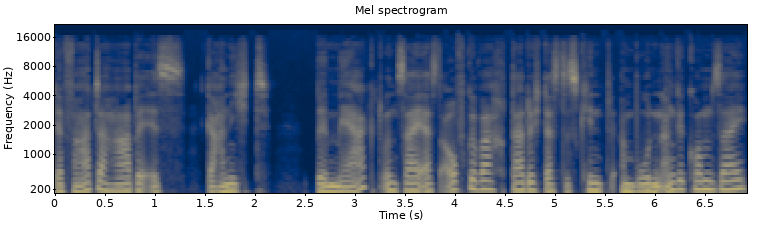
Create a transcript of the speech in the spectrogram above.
Der Vater habe es gar nicht bemerkt und sei erst aufgewacht dadurch, dass das Kind am Boden angekommen sei.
